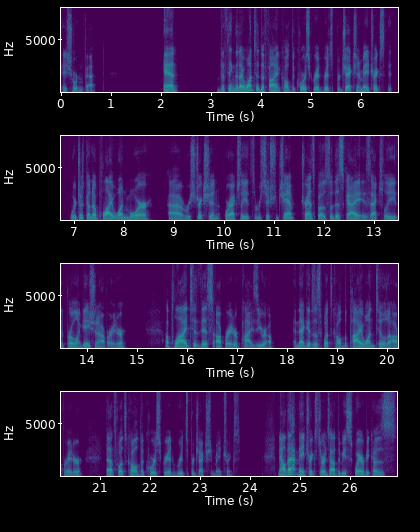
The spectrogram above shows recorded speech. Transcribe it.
Okay, short and fat. And the thing that I want to define called the coarse grid Ritz projection matrix, we're just going to apply one more uh, restriction, or actually it's a restriction champ transpose. So this guy is actually the prolongation operator applied to this operator pi zero. And that gives us what's called the pi one tilde operator. That's what's called the coarse grid Ritz projection matrix. Now that matrix turns out to be square because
